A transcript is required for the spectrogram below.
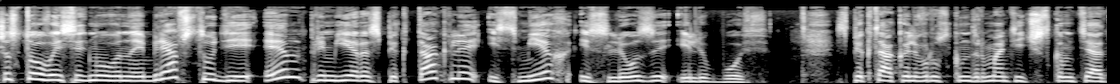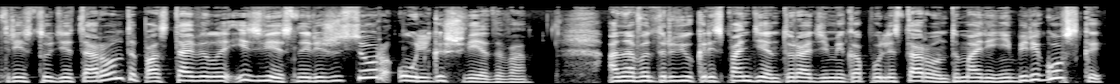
6 и 7 ноября в студии «Н» премьера спектакля «И смех, и слезы, и любовь». Спектакль в Русском драматическом театре и студии Торонто поставила известный режиссер Ольга Шведова. Она в интервью корреспонденту радио «Мегаполис Торонто» Марине Береговской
